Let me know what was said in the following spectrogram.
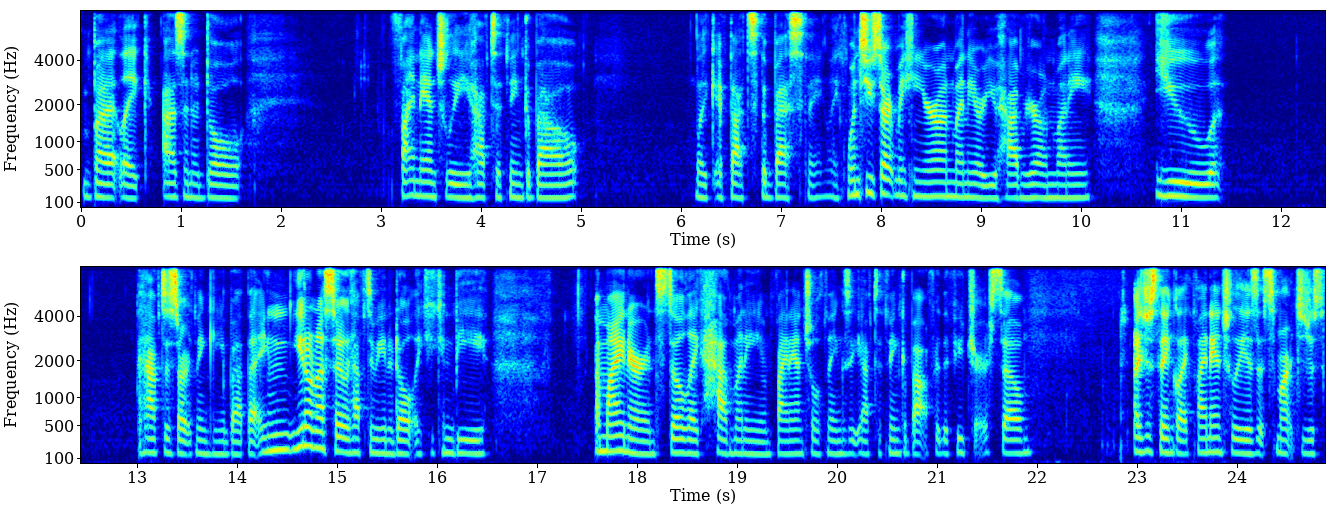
but like as an adult, financially you have to think about like if that's the best thing. Like once you start making your own money or you have your own money, you have to start thinking about that. And you don't necessarily have to be an adult. Like you can be a minor and still like have money and financial things that you have to think about for the future. So I just think like financially is it smart to just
